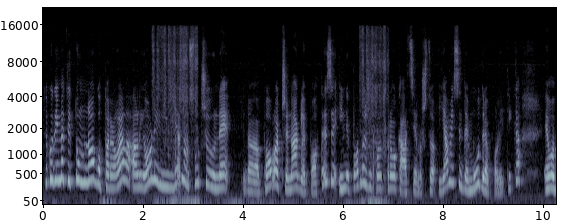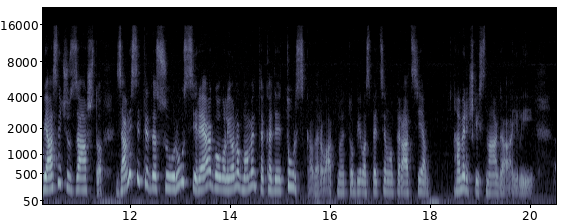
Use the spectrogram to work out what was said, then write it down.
Tako da imate tu mnogo paralela, ali oni ni u jednom slučaju ne povlače nagle poteze i ne podlažu provokacijama, što ja mislim da je mudra politika. Evo objasnit ću zašto. Zamislite da su Rusi reagovali onog momenta kada je Turska, verovatno je to bila specijalna operacija američkih snaga ili Uh,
